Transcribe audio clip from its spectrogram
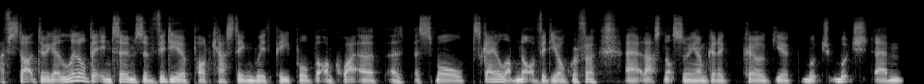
I've, started doing a little bit in terms of video podcasting with people, but on quite a, a, a small scale. I'm not a videographer. Uh, that's not something I'm going to go you know, much much um,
